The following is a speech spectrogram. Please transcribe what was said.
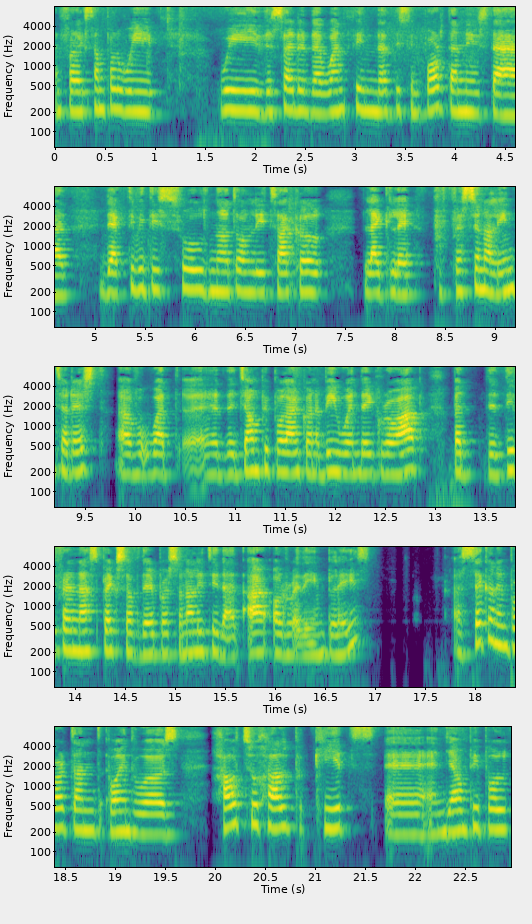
And for example, we we decided that one thing that is important is that the activities should not only tackle like the professional interest of what uh, the young people are going to be when they grow up, but the different aspects of their personality that are already in place. A second important point was how to help kids uh, and young people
